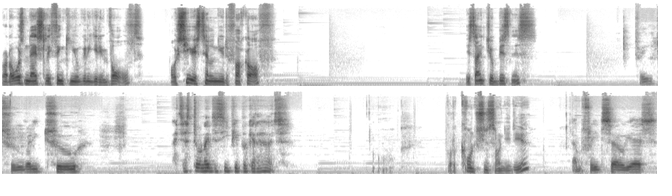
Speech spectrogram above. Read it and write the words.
right, I wasn't actually thinking you were going to get involved. I was serious telling you to fuck off. This ain't your business. Very true. Very true. I just don't like to see people get hurt. Got a conscience on you, do you? I'm afraid so. Yes,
